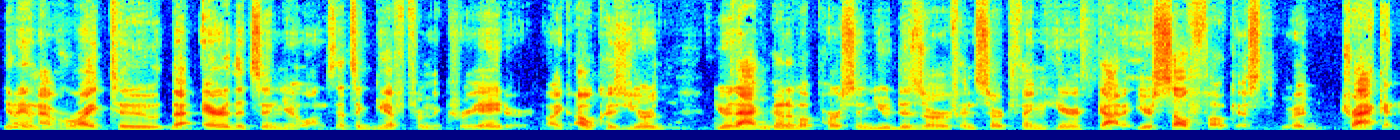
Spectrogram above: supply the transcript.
You don't even have right to the air that's in your lungs. That's a gift from the creator. Like, oh, because you're you're that good of a person, you deserve insert thing here. Got it. You're self-focused. We're mm-hmm. tracking.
